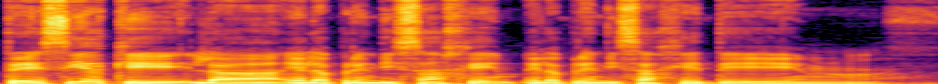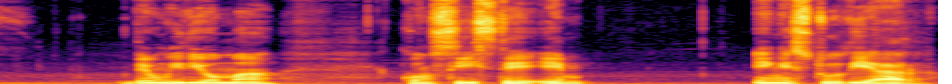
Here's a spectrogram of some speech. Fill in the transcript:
Te decía que el aprendizaje, el aprendizaje de, un idioma consiste en, estudiar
